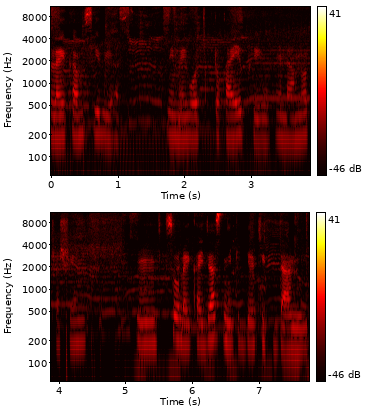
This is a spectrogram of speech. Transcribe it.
Like, I'm serious. Nimewatch kutoka April and I'm not ashamed. Mm, so, like, I just need to get it done with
